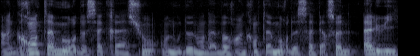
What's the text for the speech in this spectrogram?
un grand amour de sa création en nous donnant d'abord un grand amour de sa personne à lui.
